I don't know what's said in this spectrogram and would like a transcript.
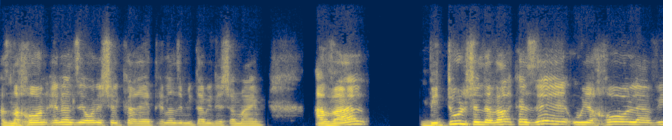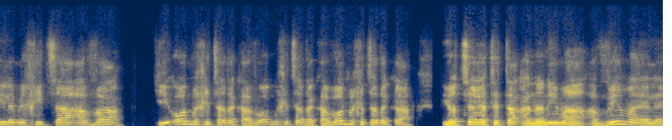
אז נכון, אין על זה עונש של כרת, אין על זה מיטה בידי שמיים, אבל ביטול של דבר כזה, הוא יכול להביא למחיצה עבה, כי עוד מחיצה דקה ועוד מחיצה דקה ועוד מחיצה דקה יוצרת את העננים העבים האלה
